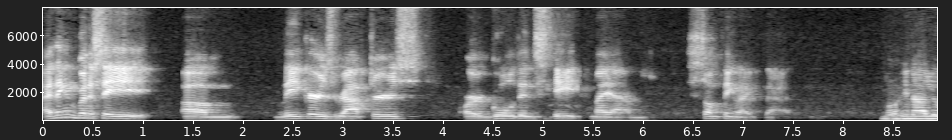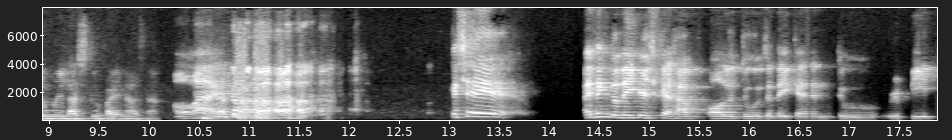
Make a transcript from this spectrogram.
I think I'm gonna say um, Lakers Raptors or Golden State Miami, something like that. Mo, hinalo mo yung last two finals, ha? Oh my. Kasi I think the Lakers can have all the tools that they can to repeat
